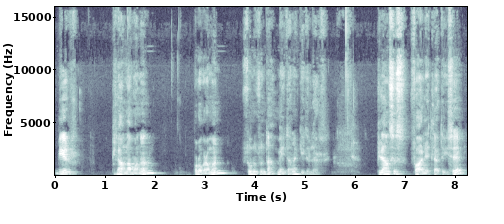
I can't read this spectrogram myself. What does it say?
bir planlamanın, programın sonucunda meydana gelirler. Plansız faaliyetlerde ise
